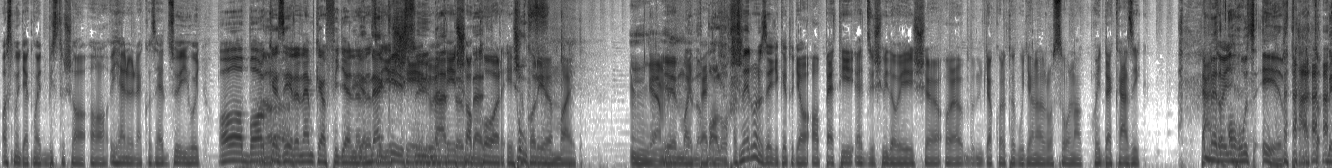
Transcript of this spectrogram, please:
azt mondják majd biztos a, a Jenőnek az edzői, hogy a bal kezére nem kell figyelni, Igen, ez ne sérült, és többet. akkor, és Puff. akkor jön majd. Igen. Jön majd a Peti. balos. Az miért van az egyiket, hogy a, a Peti edzés videója is uh, gyakorlatilag ugyanarról szólnak, hogy dekázik? Mert ahhoz ért. Hát mi,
